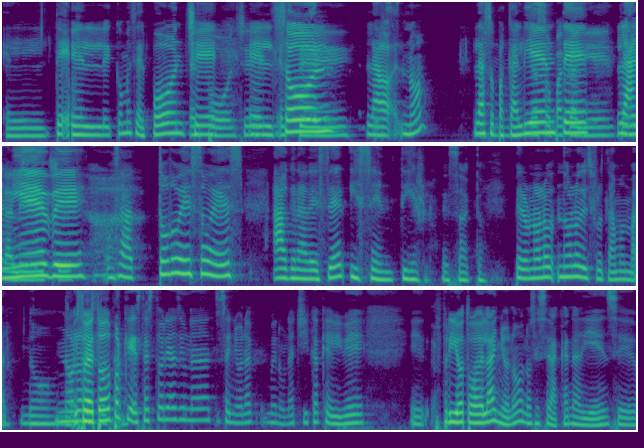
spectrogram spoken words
el, el ¿cómo es? El ponche, el, ponche, el sol, la, ¿no? La sopa caliente, la, nieve, o sea, todo eso es agradecer y sentirlo. Exacto pero no lo, no lo disfrutamos, Maru. No, no. y sobre todo porque esta historia es de una señora, bueno, una chica que vive eh, frío todo el año, ¿no? No sé si será canadiense,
